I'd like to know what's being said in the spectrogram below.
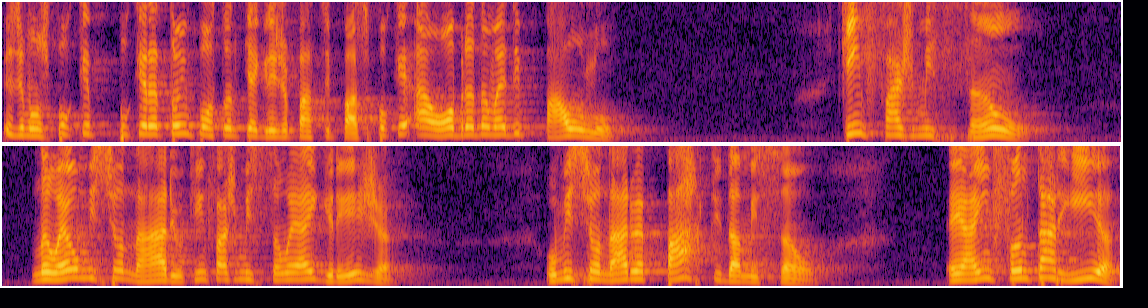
Meus irmãos, por que, por que era tão importante que a igreja participasse? Porque a obra não é de Paulo. Quem faz missão não é o missionário, quem faz missão é a igreja. O missionário é parte da missão, é a infantaria.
